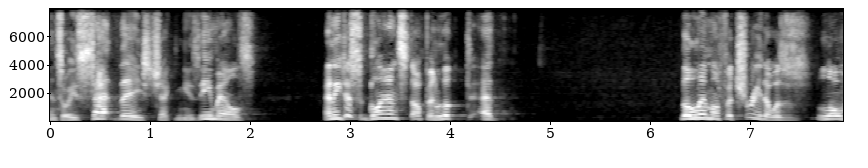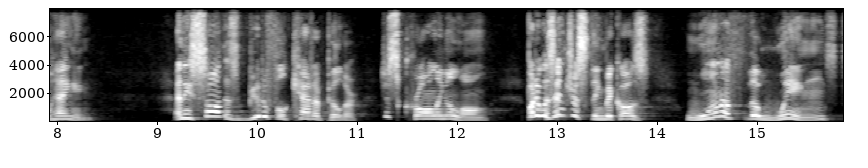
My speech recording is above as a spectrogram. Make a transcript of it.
And so he sat there, he's checking his emails, and he just glanced up and looked at the limb of a tree that was low hanging. And he saw this beautiful caterpillar just crawling along. But it was interesting because one of the wings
